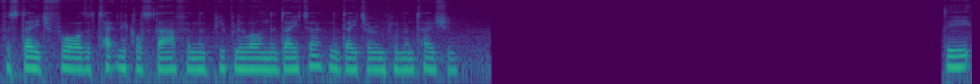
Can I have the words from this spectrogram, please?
for stage four, the technical staff and the people who own the data and the data implementation. The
